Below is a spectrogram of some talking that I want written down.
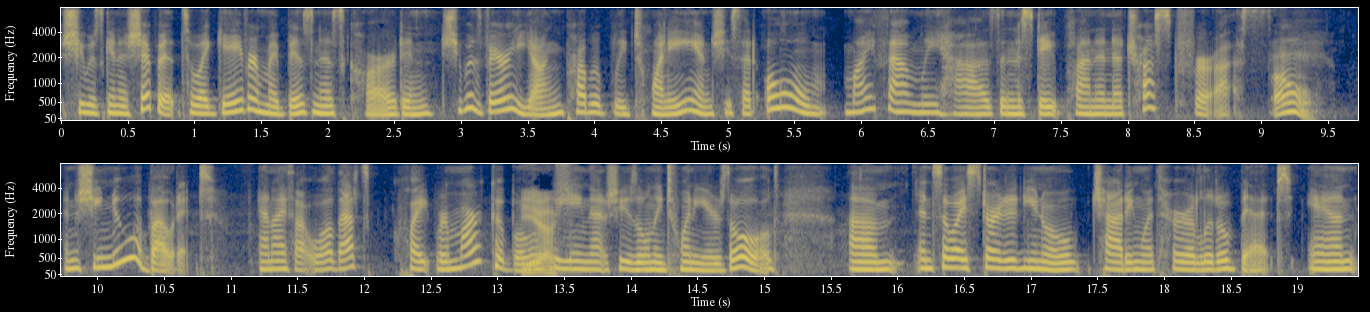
she was going to ship it. So I gave her my business card, and she was very young, probably 20. And she said, Oh, my family has an estate plan and a trust for us Oh, and she knew about it. And I thought, well, that's quite remarkable, Yes. being that she's only 20 years old. Um, and so I started, you know, chatting with her a little bit. And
